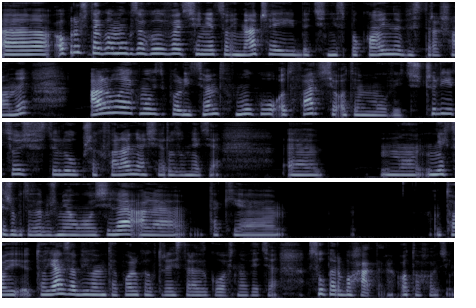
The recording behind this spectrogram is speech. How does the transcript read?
E, oprócz tego mógł zachowywać się nieco inaczej, być niespokojny, wystraszony, albo jak mówi policjant, mógł otwarcie o tym mówić, czyli coś w stylu przechwalania się, rozumiecie. E, no, nie chcę, żeby to zabrzmiało źle, ale takie. To, to ja zabiłem tę Polkę, która jest teraz głośno, wiecie. Super bohater, o to chodzi.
